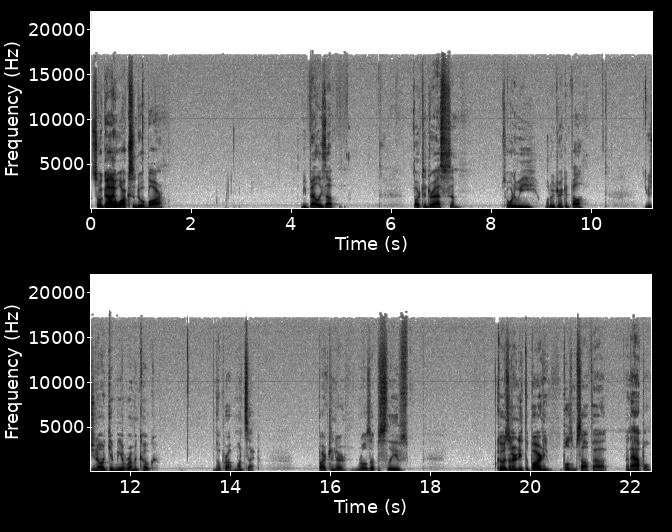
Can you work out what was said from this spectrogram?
So a guy walks into a bar. He bellies up. Bartender asks him, "So what are we what are we drinking, fella?" He goes, "You know what? Give me a rum and coke." No problem. One sec. Bartender rolls up his sleeves, goes underneath the bar, and he pulls himself out an apple.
